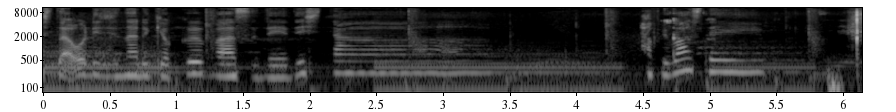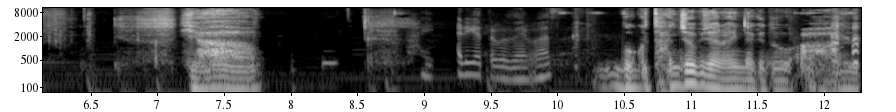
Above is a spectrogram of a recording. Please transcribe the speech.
ました。オリジナル曲、バースデーでした。ハッピーバースデー。いやー、はい、ありがとうございます。僕誕生日じゃないんだけど、ああ、よかっ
